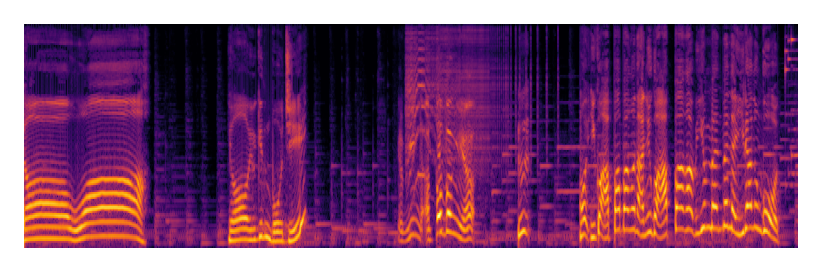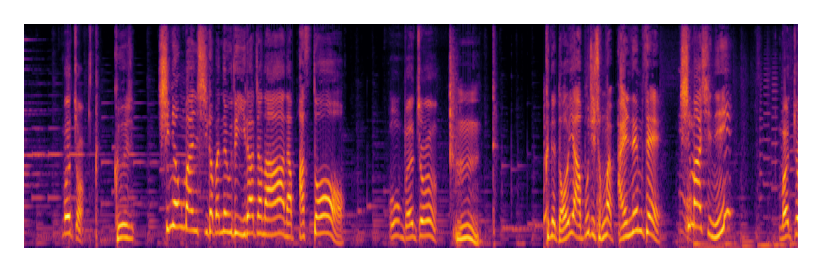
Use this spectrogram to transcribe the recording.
야, 와. 야, 여기는 뭐지? 여긴 아빠 방이야. 어, 이거 아빠 방은 아니고 아빠가 맨날 일하는 곳. 맞아. 그, 신영만 씨가 맨날 여기서 일하잖아. 나 봤어. 어 맞아. 음. 근데 너희 아버지 정말 발냄새 심하시니? 맞아.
